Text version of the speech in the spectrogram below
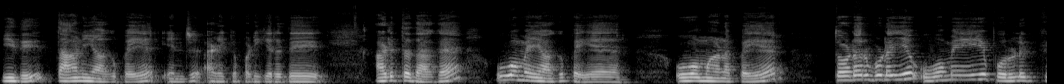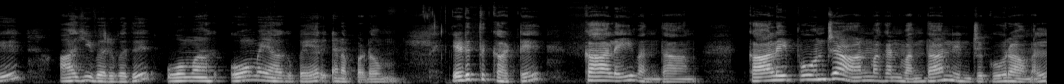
இது தானியாகு பெயர் என்று அழைக்கப்படுகிறது. அடுத்ததாக உவமையாகு பெயர். உவமான பெயர் தொடர்புடைய உவமேய பொருளுக்கு ஆகி வருவது ஓமா ஓமையாகு பெயர் எனப்படும். எடுத்துக்காட்டு காலை வந்தான். காலை போன்ற ஆண்மகன் வந்தான் என்று கூறாமல்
